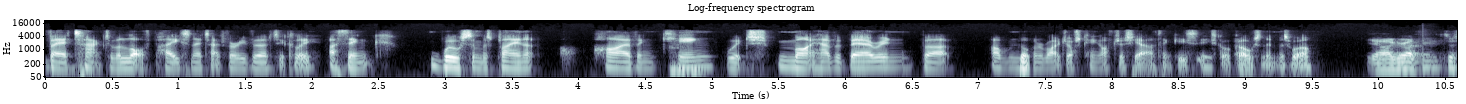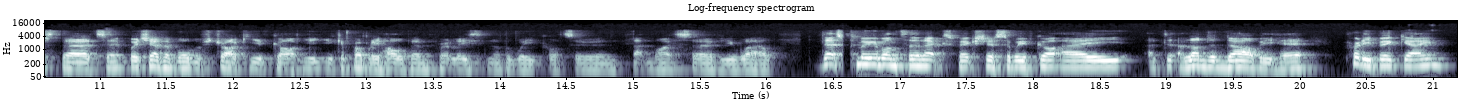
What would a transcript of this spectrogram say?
they attacked with a lot of pace and they attacked very vertically. I think Wilson was playing higher than King, which might have a bearing, but I'm not going to write Josh King off just yet. I think he's he's got goals in him as well. Yeah, I agree. I think just uh, whichever Bournemouth striker you've got, you, you could probably hold them for at least another week or two, and that might serve you well. Let's move on to the next fixture. So we've got a, a, a London derby here. Pretty big game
